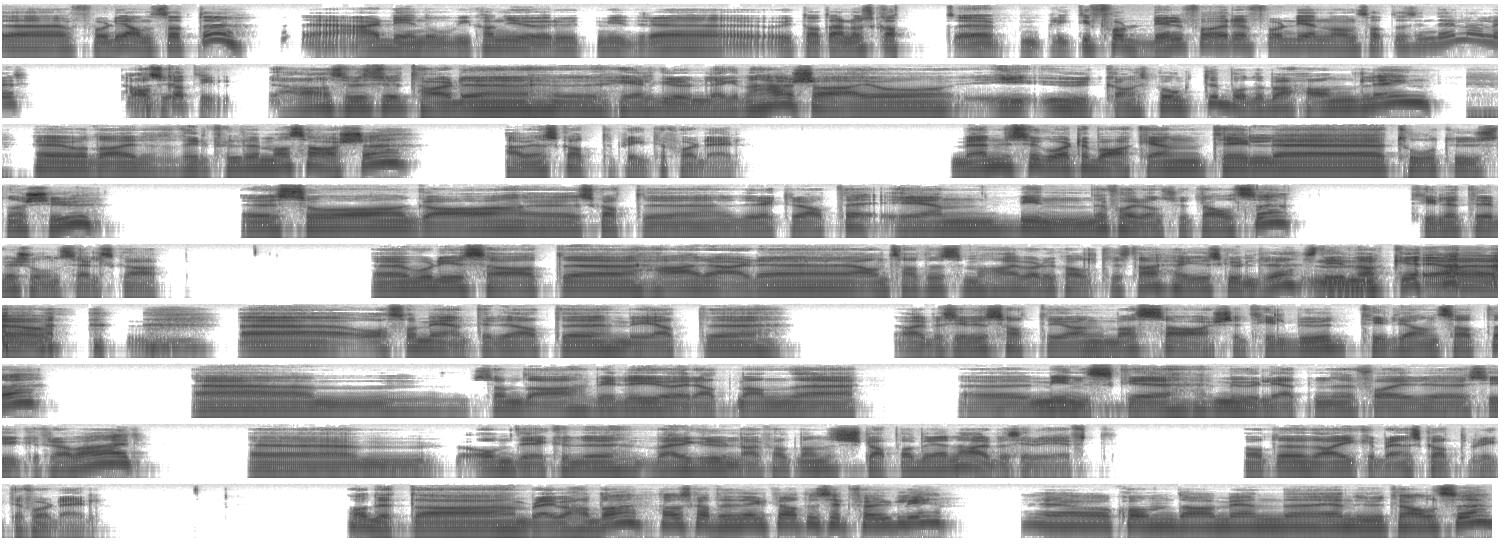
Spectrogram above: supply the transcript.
for de ansatte, er det noe vi kan gjøre uten videre, uten at det er noe skattepliktig fordel for, for den ansatte sin del, eller? Hva Altså, skal til? Ja, altså Hvis vi tar det øh, helt grunnleggende her, så er jo i utgangspunktet både behandling, øh, og da i dette tilfellet massasje, er jo en skattepliktig fordel. Men hvis vi går tilbake igjen til øh, 2007, øh, så ga Skattedirektoratet en bindende forhåndsuttalelse til et revisjonsselskap. Øh, Hvor de sa at uh, her er det ansatte som har hva du kalte det i stad, høye skuldre, stiv nakke. Ja, ja, ja. uh, og så mente de at uh, med at eh, arbeidsgiver satte i gang massasjetilbud til de ansatte, eh, som da ville gjøre at man minske mulighetene for eh, sykefravær, eh, om det kunne være grunnlag for at man slapp å brenne arbeidsgiveravgift, og at det da ikke ble en skattepliktig fordel. Og dette ble behandla av Skattedirektoratet, selvfølgelig, eh, og kom da med en, en uttalelse.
